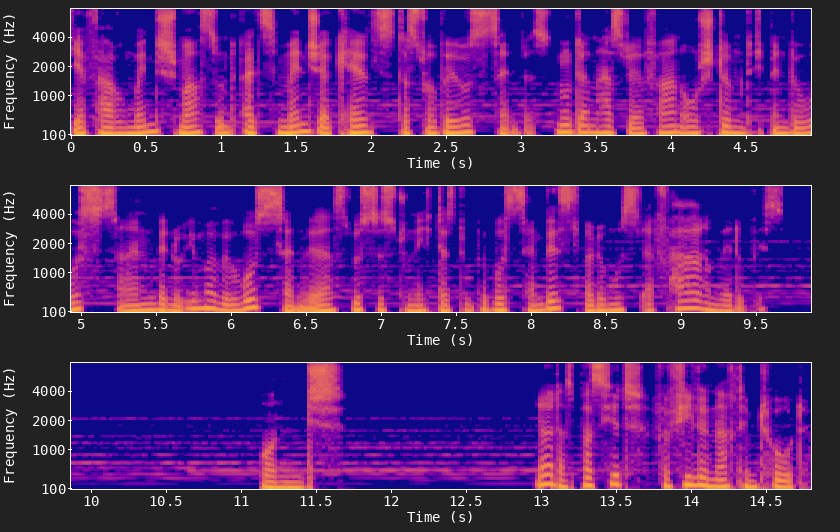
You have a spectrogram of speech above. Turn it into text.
die Erfahrung Mensch machst und als Mensch erkennst, dass du Bewusstsein bist. Nur dann hast du erfahren, oh stimmt, ich bin Bewusstsein. Wenn du immer Bewusstsein wärst, wüsstest du nicht, dass du Bewusstsein bist, weil du musst erfahren, wer du bist. Und ja, das passiert für viele nach dem Tod.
